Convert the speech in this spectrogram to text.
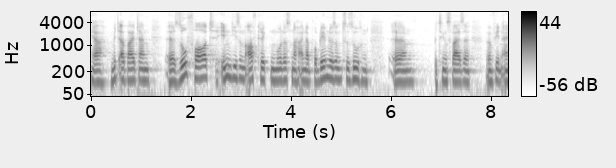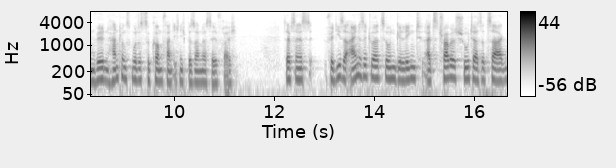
ja, Mitarbeitern äh, sofort in diesem aufgeregten Modus nach einer Problemlösung zu suchen, ähm, beziehungsweise irgendwie in einen wilden Handlungsmodus zu kommen, fand ich nicht besonders hilfreich. Selbst wenn es für diese eine Situation gelingt, als Troubleshooter sozusagen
